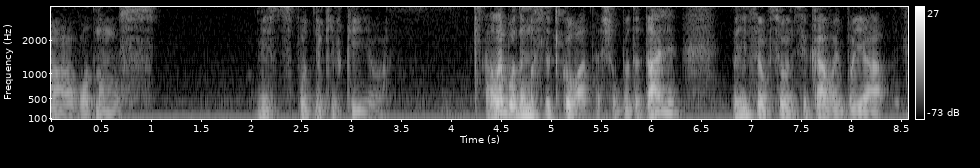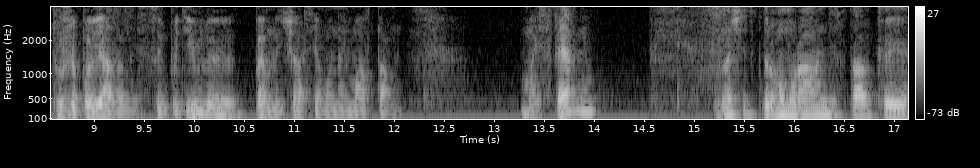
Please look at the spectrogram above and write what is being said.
в одному з міст спутників Києва. Але будемо слідкувати, що буде далі. Мені цей аукціон цікавий, бо я дуже пов'язаний з цією будівлею. Певний час я винаймав там майстерню. Значить, в другому раунді ставки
